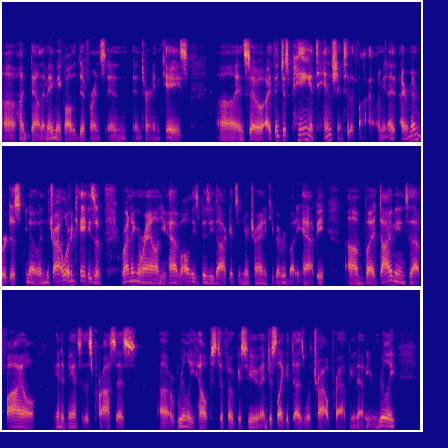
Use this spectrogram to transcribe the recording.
uh, hunt down that may make all the difference in in turning the case uh, and so I think just paying attention to the file. I mean, I, I, remember just, you know, in the trial lawyer days of running around, you have all these busy dockets and you're trying to keep everybody happy. Um, but diving into that file in advance of this process uh, really helps to focus you. And just like it does with trial prep, you know, you're really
